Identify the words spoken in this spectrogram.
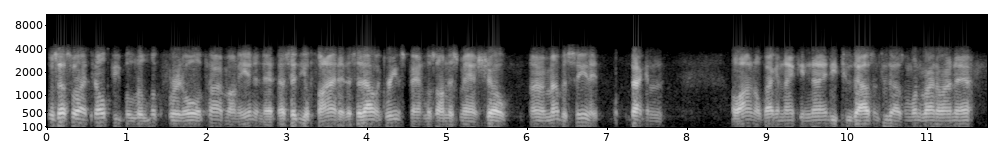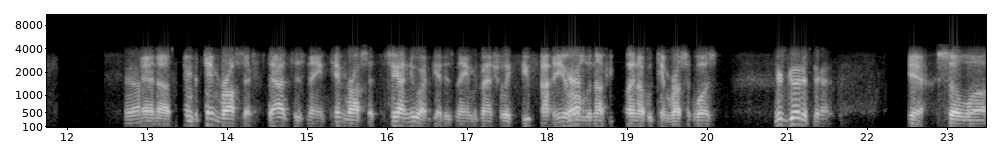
Because that's what I tell people to look for it all the time on the internet. I said you'll find it. I said Alec Greenspan was on this man's show. I remember seeing it back in, oh I don't know, back in 1990, 2000, 2001, right around there. Yeah. And uh, Tim, Tim Russert, that's his name, Tim Russert. See, I knew I'd get his name eventually. You, uh, you're Yeah. old enough, you probably know who Tim Russert was. You're good at that. Yeah. So uh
